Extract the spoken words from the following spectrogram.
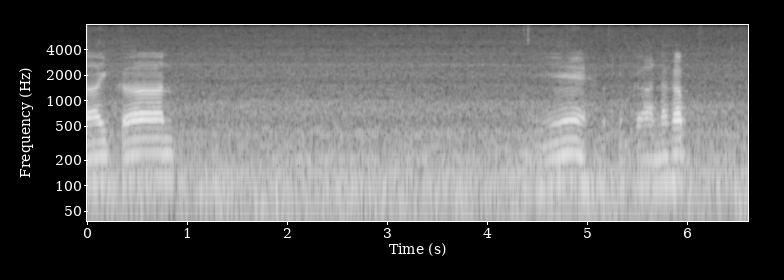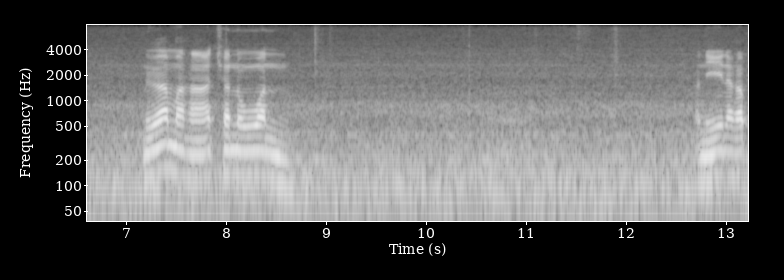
รายการ นี่ เป็นการนะครับ เนื้อมหาชนวน อันนี้นะครับ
